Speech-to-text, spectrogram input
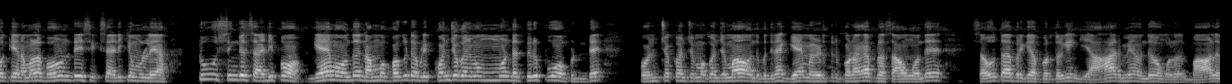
ஓகே நம்மளால் பவுண்டரி சிக்ஸ் அடிக்க முடியலையா? டூ சிங்கிள்ஸ் அடிப்போம். கேமை வந்து நம்ம பக்கத்து அப்படி கொஞ்சம் கொஞ்சமாக மூமெண்ட்டை திருப்புவோம் அப்படின்ட்டு கொஞ்சம் கொஞ்சமாக கொஞ்சமாக வந்து பார்த்தீங்கன்னா கேமை எடுத்துகிட்டு போனாங்க. ப்ளஸ் அவங்க வந்து சவுத் ஆப்பிரிக்கா பொறுத்த வரைக்கும் யாருமே வந்து அவங்கள வந்து பாலை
